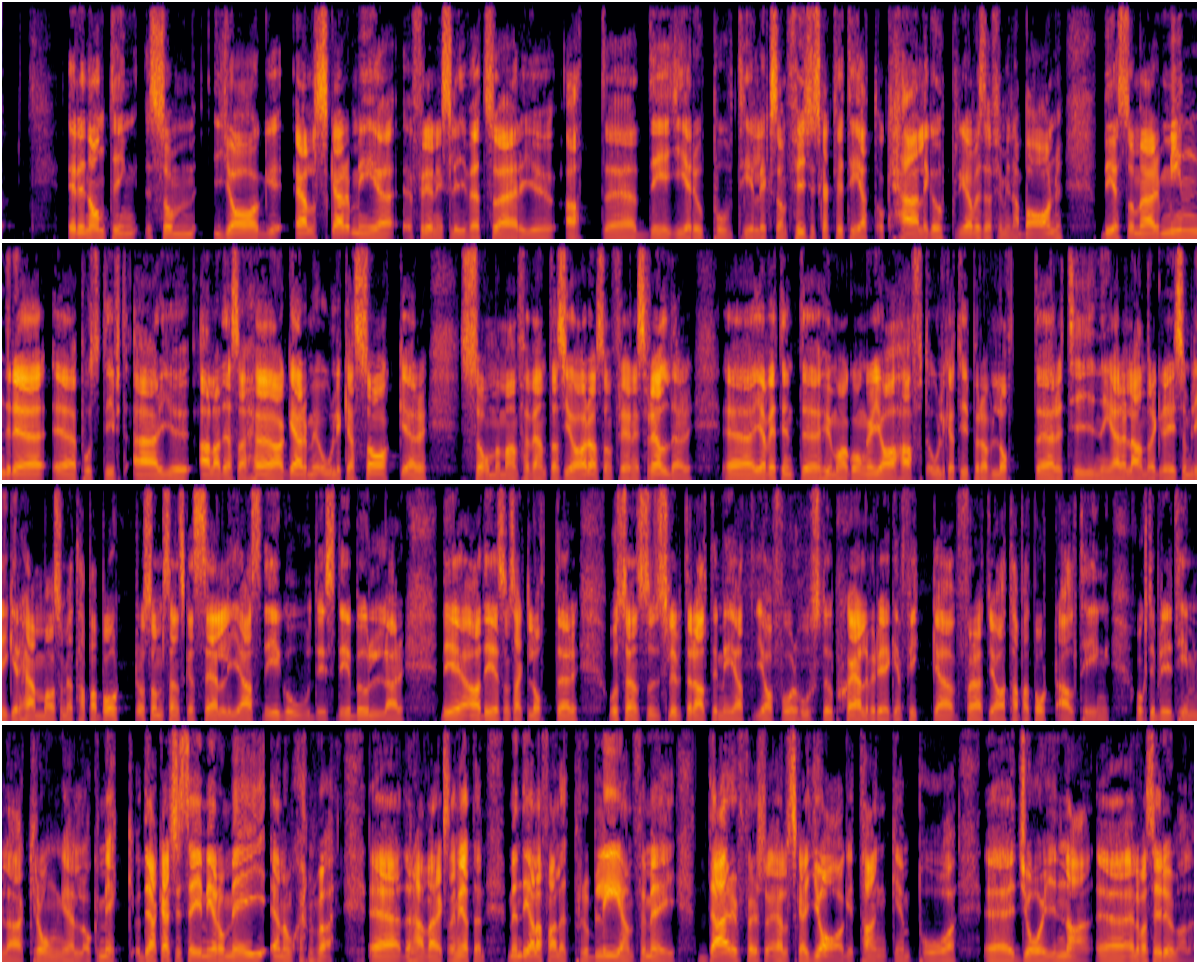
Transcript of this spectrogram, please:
är det någonting som jag älskar med föreningslivet så är det ju att eh, det ger upphov till liksom fysisk aktivitet och härliga upplevelser för mina barn. Det som är mindre eh, positivt är ju alla dessa högar med olika saker som man förväntas göra som föreningsförälder. Eh, jag vet inte hur många gånger jag har haft olika typer av lotter, tidningar eller andra grejer som ligger hemma och som jag tappar bort och som sen ska säljas. Det är godis, det är bullar, det är, ja, det är som sagt lotter och sen så slutar det alltid med att jag får hosta upp själv ur egen ficka för att jag har tappat bort allting och det blir ett himla krångel och meck. Det kanske säger mer om mig än om själva eh, den här verksamheten, men det är i alla fall ett problem för mig. Därför så älskar jag tanken på eh, Joina, eh, eller vad säger du Manne?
